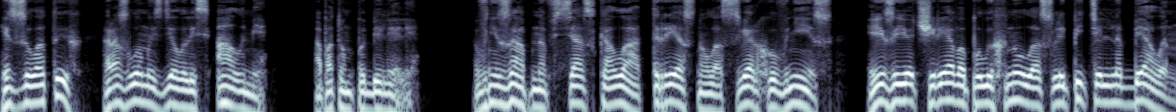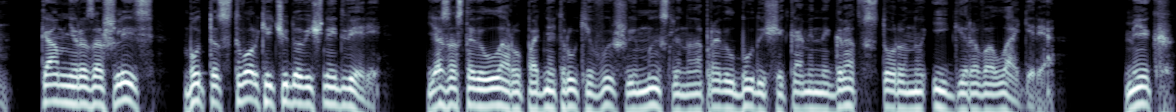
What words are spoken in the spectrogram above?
Из золотых разломы сделались алыми, а потом побелели. Внезапно вся скала треснула сверху вниз, и из ее чрева полыхнуло ослепительно белым. Камни разошлись, будто створки чудовищной двери — я заставил Лару поднять руки выше и мысленно направил будущий каменный град в сторону Игерова лагеря. Миг,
